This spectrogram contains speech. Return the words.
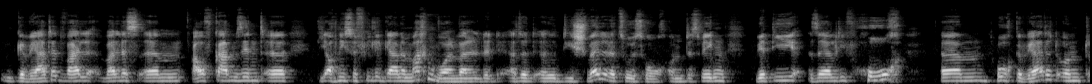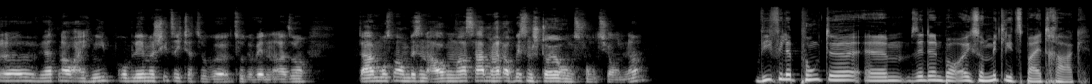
gewertet, weil, weil es ähm, Aufgaben sind, äh, die auch nicht so viele gerne machen wollen, weil also äh, die Schwelle dazu ist hoch und deswegen wird die relativ hoch ähm, hoch gewertet und äh, wir hatten auch eigentlich nie Probleme, Schiedsrichter zu, zu gewinnen. Also da muss man auch ein bisschen Augenmaß haben und hat auch ein bisschen Steuerungsfunktion, ne? Wie viele Punkte ähm, sind denn bei euch so ein Mitgliedsbeitrag?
